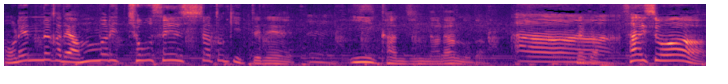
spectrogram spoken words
俺の中であんまり挑戦した時ってねうん。いい感じにならんのだ。なんあか最初は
